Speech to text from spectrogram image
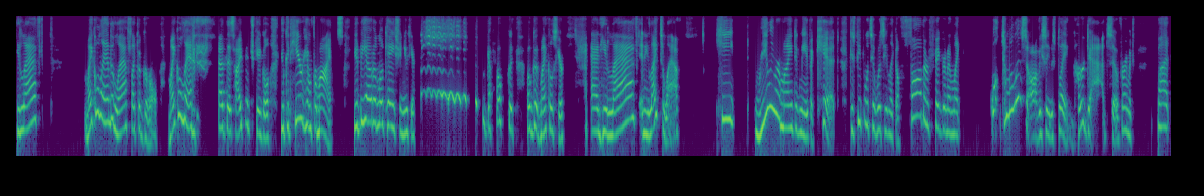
He laughed Michael Landon laughed like a girl. Michael Landon had this high pitched giggle. You could hear him for miles. You'd be out on location, you'd hear, oh, good. Oh, good. Michael's here. And he laughed and he liked to laugh. He really reminded me of a kid because people would say, was he like a father figure? And I'm like, well, to Melissa, obviously, he was playing her dad. So very much. But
